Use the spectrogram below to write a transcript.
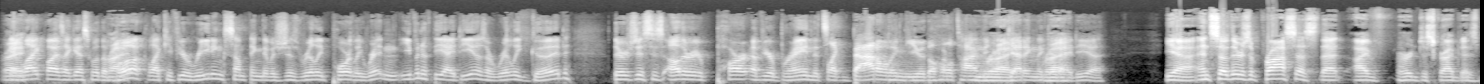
Right. And likewise, I guess with a Right. book, like if you're reading something that was just really poorly written, even if the ideas are really good, there's just this other part of your brain that's like battling you the whole time that Right, you're getting the good idea. Yeah, and so there's a process that I've heard described as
